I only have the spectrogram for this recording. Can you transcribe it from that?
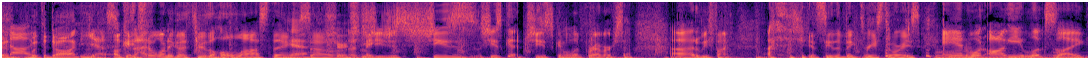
had- dog. with the dog? yes, Okay. because I don't want to go through the whole loss thing. Yeah, so sure, uh, make- she just she's she's good. She's gonna live forever. So uh, it'll be fine. you can see the big three stories and what Augie looks like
